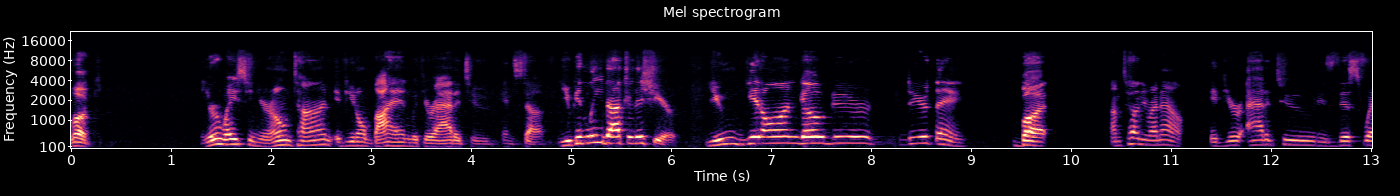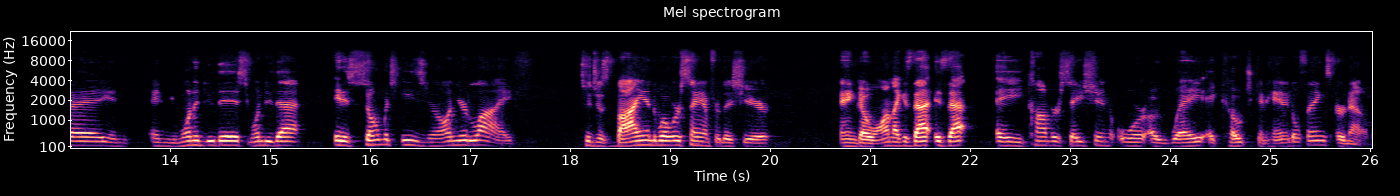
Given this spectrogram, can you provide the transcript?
look, you're wasting your own time if you don't buy in with your attitude and stuff. You can leave after this year. You can get on, go do your do your thing. But I'm telling you right now, if your attitude is this way and and you want to do this, you want to do that, it is so much easier on your life to just buy into what we're saying for this year and go on. Like is that is that a conversation or a way a coach can handle things or no?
